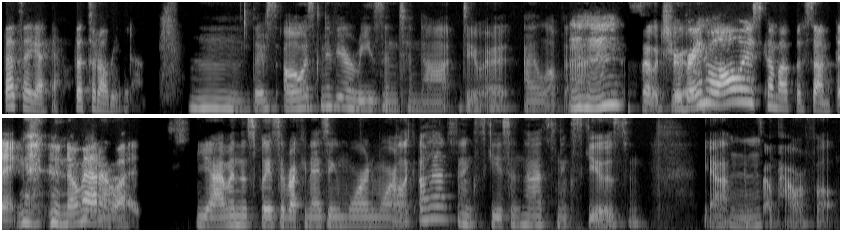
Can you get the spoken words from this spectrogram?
that's I guess yeah, that's what I'll leave it at. Mm, there's always going to be a reason to not do it. I love that. Mm-hmm. So true. Your brain will always come up with something, no matter yeah. what. Yeah, I'm in this place of recognizing more and more like, oh, that's an excuse and that's an excuse. And yeah, mm-hmm. it's so powerful.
